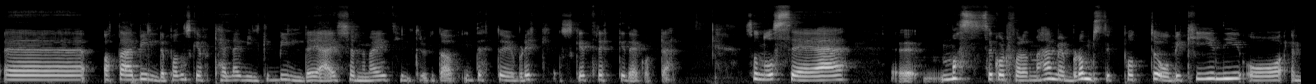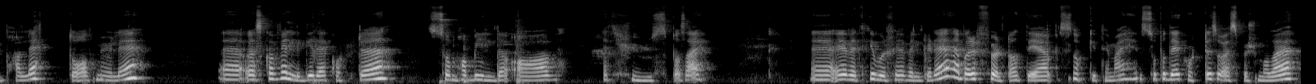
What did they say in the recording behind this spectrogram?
Uh, at det er bilde på den, skal jeg fortelle deg hvilket bilde jeg kjenner meg tiltrukket av i dette øyeblikk. Og skal jeg trekke det kortet. Så nå ser jeg eh, masse kort foran meg her med blomsterpotte og bikini og en palett og alt mulig. Eh, og jeg skal velge det kortet som har bilde av et hus på seg. jeg vet ikke hvorfor jeg velger det, jeg bare følte at det snakket til meg. Så på det kortet så var spørsmålet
